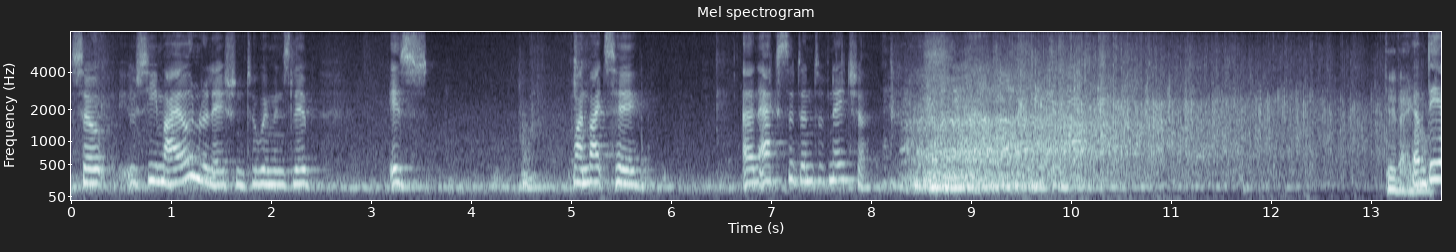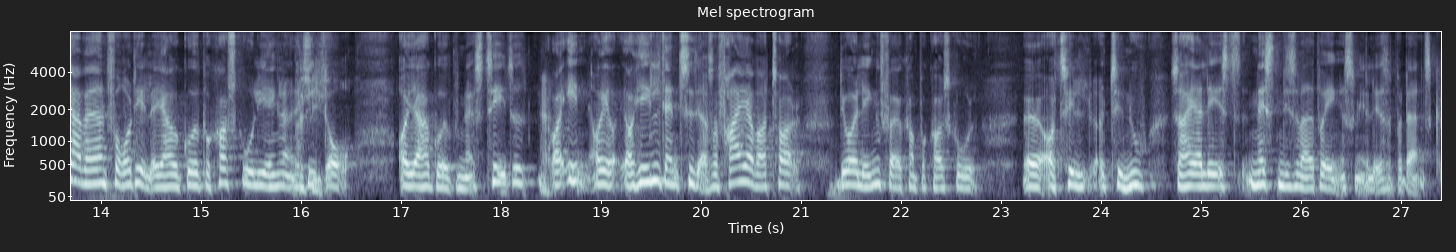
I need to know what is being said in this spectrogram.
So you see, my own relation to women's lib is, one might say, an accident of nature. Det er der ikke Jamen, det har været en fordel, at jeg har gået på kostskole i England et Præcis. helt år, og jeg har gået på universitetet, Ja. ja. og, ind, og, og hele den tid, altså fra jeg var 12, det var længe før jeg kom på kostskole, øh, og, til, og til nu, så har jeg læst næsten lige så meget på engelsk, som jeg læser på dansk.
